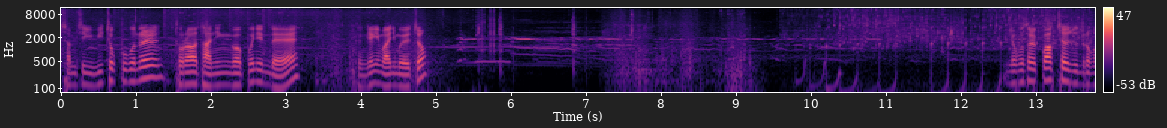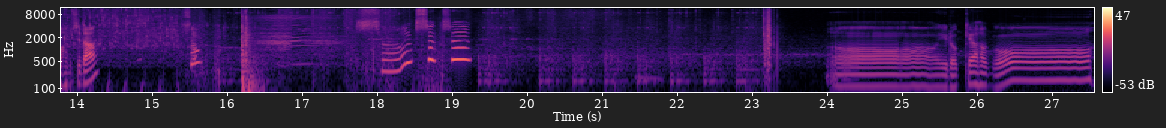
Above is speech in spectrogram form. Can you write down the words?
잠시 위쪽 부근을 돌아다닌 것 뿐인데 굉장히 많이 모였죠? 이곳을 꽉 채워주도록 합시다. 쏙 쏙 쏙 쏙 어 이렇게 하고.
